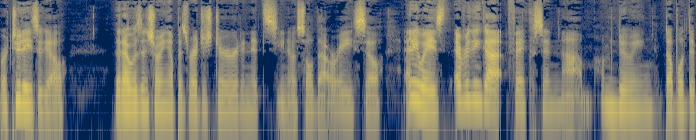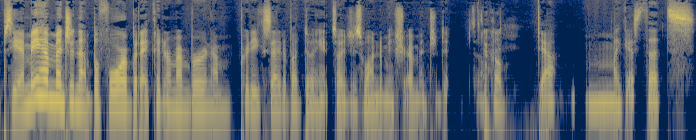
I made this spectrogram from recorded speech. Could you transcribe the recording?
or two days ago, that I wasn't showing up as registered, and it's you know sold out race. So, anyways, everything got fixed, and um, I'm doing double Dipsea. I may have mentioned that before, but I couldn't remember, and I'm pretty excited about doing it. So I just wanted to make sure I mentioned it. So Okay. yeah, mm, I guess that's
